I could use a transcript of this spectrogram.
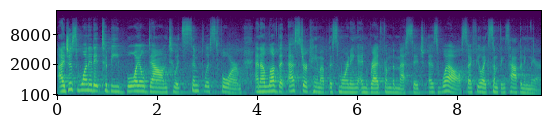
I just wanted it to be boiled down to its simplest form. And I love that Esther came up this morning and read from the message as well. So I feel like something's happening there.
